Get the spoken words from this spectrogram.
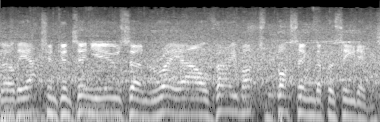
So the action continues and Real very much bossing the proceedings.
